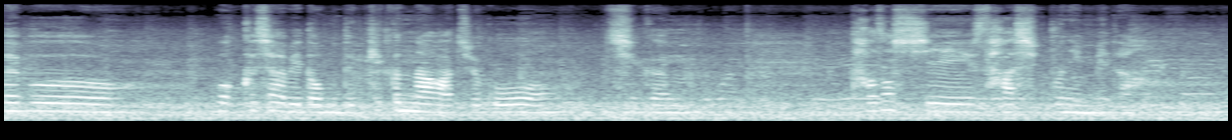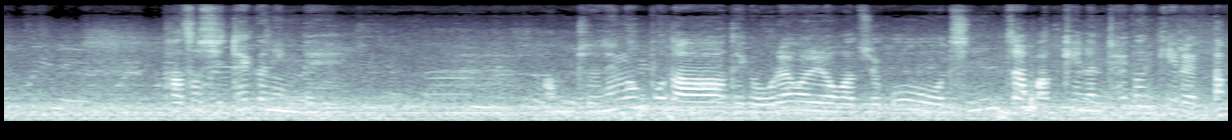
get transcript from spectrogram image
외부 워크샵이 너무 늦게 끝나가지고 지금 5시 40분입니다. 5시 퇴근인데 아무튼 생각보다 되게 오래 걸려가지고 진짜 막히는 퇴근길에 딱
